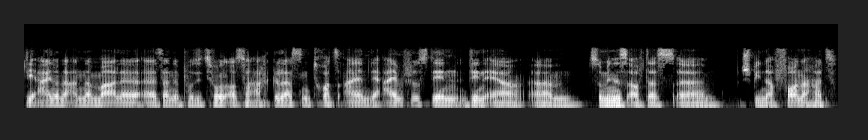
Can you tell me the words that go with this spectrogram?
die ein oder anderen Male äh, seine Position außer Acht gelassen, trotz allem der Einfluss, den, den er ähm, zumindest auf das äh, Spiel nach vorne hat,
